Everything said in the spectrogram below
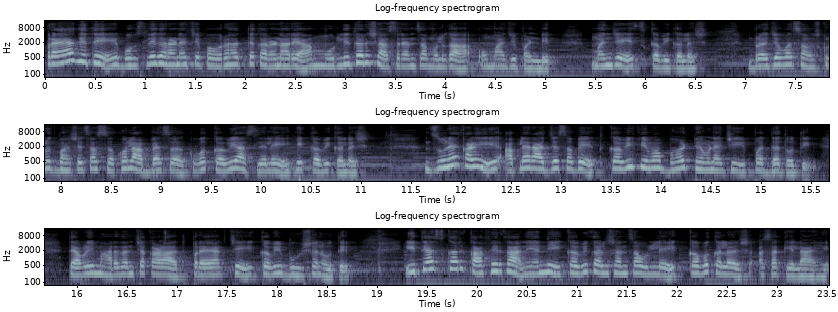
प्रयाग येथे भोसले घराण्याचे पौरहत्य करणाऱ्या मुरलीधर शास्त्र्यांचा मुलगा ओमाजी पंडित म्हणजेच कवी कलश. ब्रज व संस्कृत भाषेचा सखोल अभ्यासक व कवी असलेले हे कवी कलश. जुन्या काळी आपल्या राज्यसभेत कवी किंवा भट ठेवण्याची पद्धत होती. त्यावेळी महाराजांच्या काळात प्रयागचे कवी भूषण होते. इतिहासकार काफिर खान यांनी कवी कलशांचा उल्लेख कव कलश असा केला आहे.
